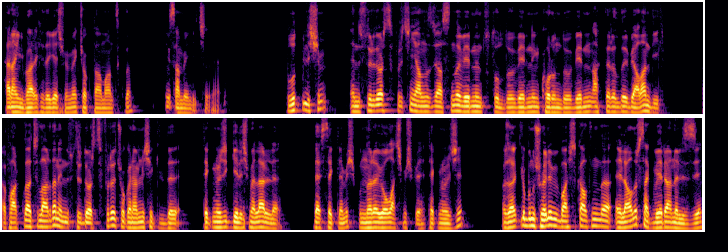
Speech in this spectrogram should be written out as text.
herhangi bir harekete geçmemek çok daha mantıklı. İnsan beyni için yani. Bulut bilişim Endüstri 4.0 için yalnızca aslında verinin tutulduğu, verinin korunduğu, verinin aktarıldığı bir alan değil. Farklı açılardan Endüstri 4.0'ı çok önemli şekilde teknolojik gelişmelerle desteklemiş, bunlara yol açmış bir teknoloji. Özellikle bunu şöyle bir başlık altında ele alırsak veri analizi,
